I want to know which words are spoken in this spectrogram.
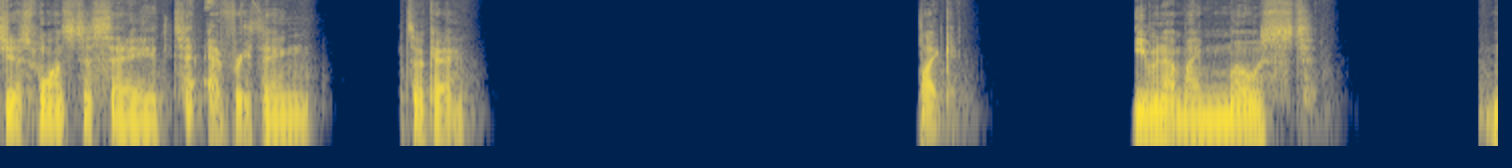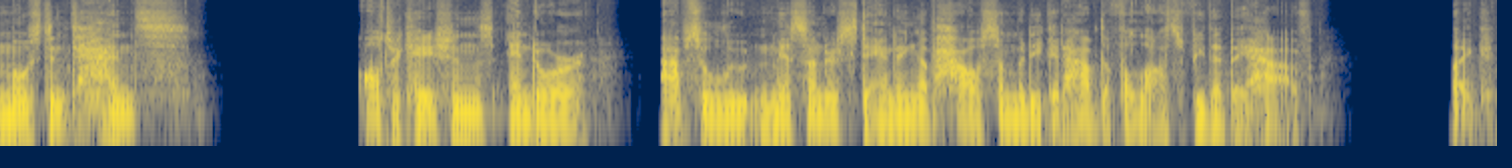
just wants to say to everything, it's okay. Like even at my most most intense altercations and or absolute misunderstanding of how somebody could have the philosophy that they have. Like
